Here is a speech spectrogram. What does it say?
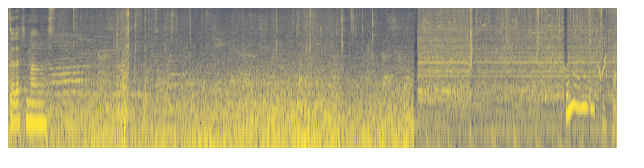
いただきます。この甘酸っぱさ、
